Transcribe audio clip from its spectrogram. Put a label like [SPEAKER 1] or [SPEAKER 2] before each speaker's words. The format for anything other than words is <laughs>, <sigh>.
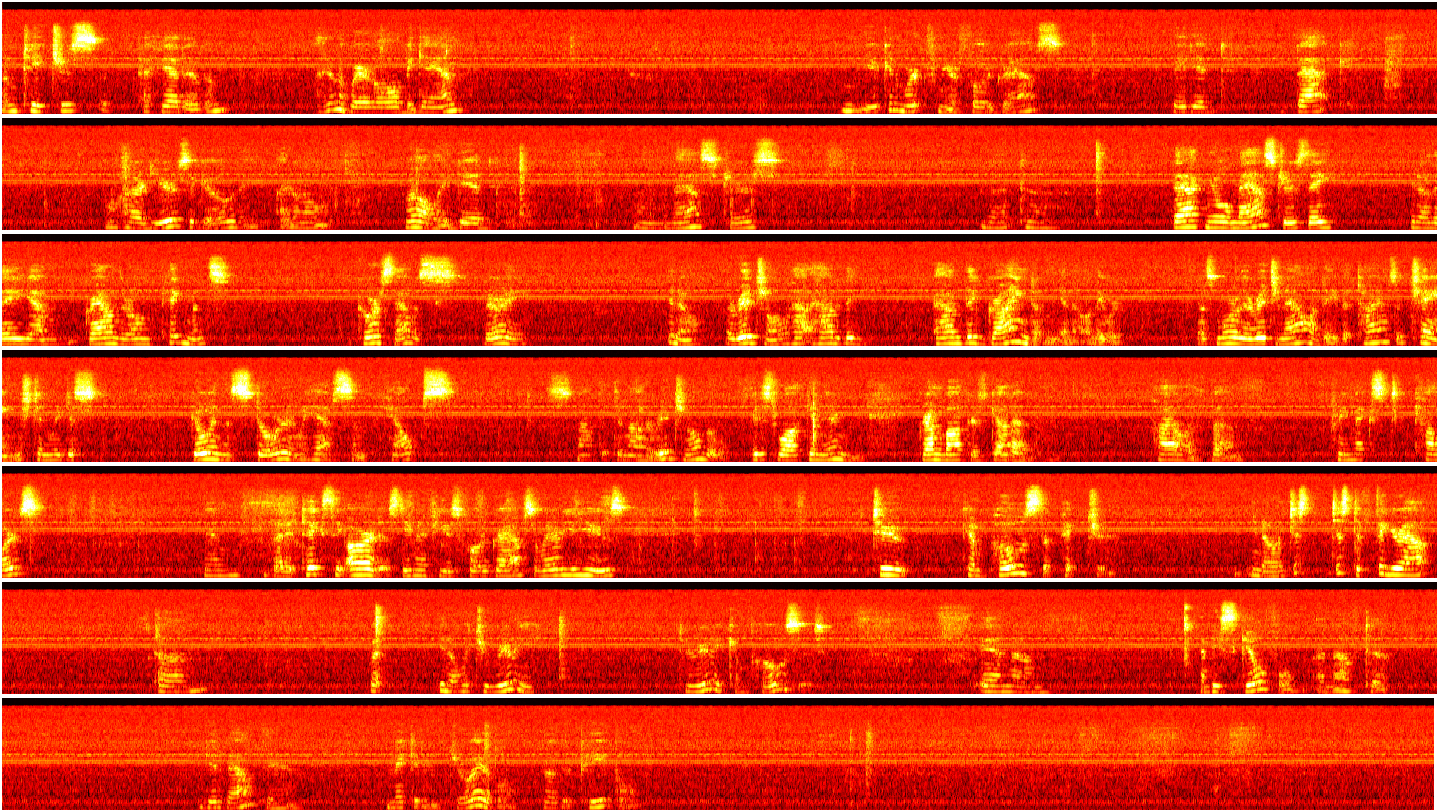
[SPEAKER 1] from teachers ahead of them. I don't know where it all began. You can work from your photographs. They did back a hundred years ago. They, I don't know. Well, they did the masters, but uh, back in the old masters, they, you know, they um, ground their own pigments. Of course, that was very, you know, original. How how did they how did they grind them? You know, they were. That's more of the originality. But times have changed, and we just go in the store and we have some helps. It's not that they're not original, but we just walk in there and Grumbacher's got a pile of um, pre-mixed colors. But it takes the artist, even if you use photographs or whatever you use, to compose the picture. You know, just just to figure out um, what you know what you really to really compose it and um, and be skillful enough to get it out there make it enjoyable for other people.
